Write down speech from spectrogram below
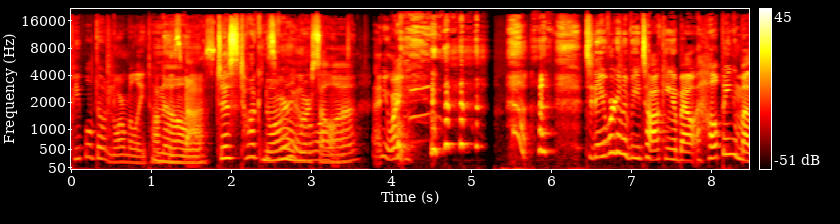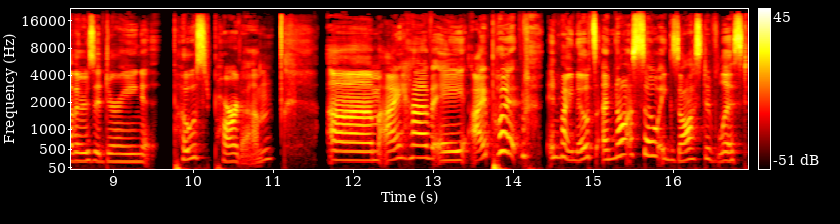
people don't normally talk no this fast. just talk normal marcella. Anyway, today we're going to be talking about helping mothers during postpartum. Um, I have a I put in my notes a not so exhaustive list,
